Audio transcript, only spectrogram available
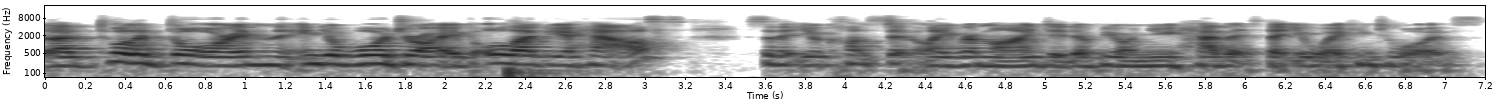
uh, toilet door, in, the, in your wardrobe, all over your house, so that you're constantly reminded of your new habits that you're working towards.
